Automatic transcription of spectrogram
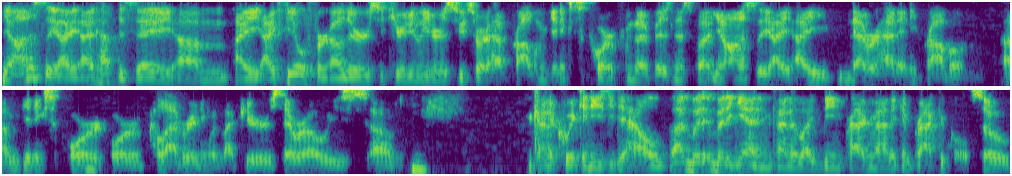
Yeah, honestly, I, would have to say um, I, I, feel for other security leaders who sort of have problem getting support from their business, but you know, honestly, I, I never had any problem um, getting support or collaborating with my peers. They were always um, kind of quick and easy to help, uh, but but again, kind of like being pragmatic and practical. So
